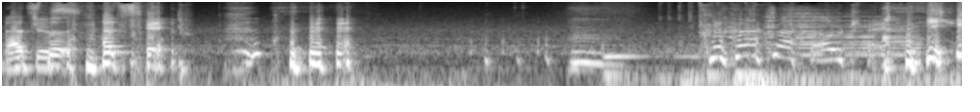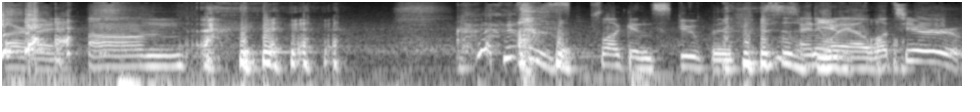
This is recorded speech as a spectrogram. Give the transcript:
That's just- the, that's it. Okay. All right. Um. this is fucking stupid. This is Anyway, uh, what's your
